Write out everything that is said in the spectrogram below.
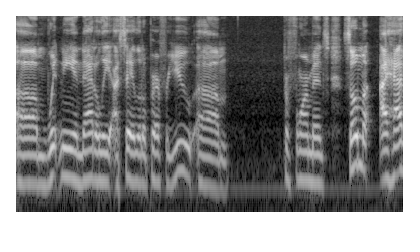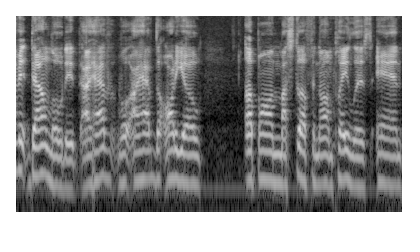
um, Whitney and Natalie "I Say a Little Prayer for You" um, performance. So much, I have it downloaded. I have well, I have the audio up on my stuff and on playlist and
